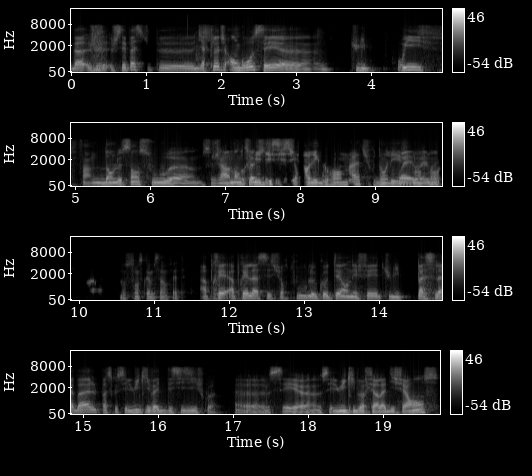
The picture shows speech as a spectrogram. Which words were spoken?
Bah, je, je sais pas si tu peux dire clutch. En gros, c'est tu lui, oui, enfin dans le sens où généralement clutch. Les dans les grands matchs ou dans les moments dans ce sens comme ça en fait. Après, après là, c'est surtout le côté en effet, tu lui passes la balle parce que c'est lui qui va être décisif quoi. Euh, c'est euh, c'est lui qui doit faire la différence.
